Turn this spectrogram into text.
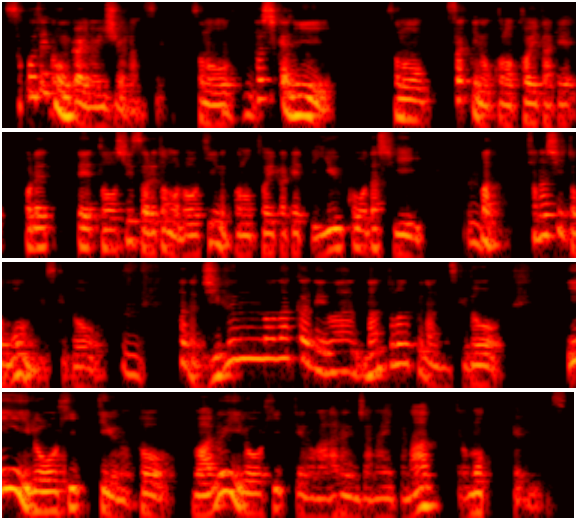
そこで今回のイシューなんですね。そのうん、確かに、その、さっきのこの問いかけ、これって投資、それとも浪費のこの問いかけって有効だし、うんまあ、正しいと思うんですけど、うんただ自分の中ではなんとなくなんですけど、いい浪費っていうのと悪い浪費っていうのがあるんじゃないかなって思ってるんです。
